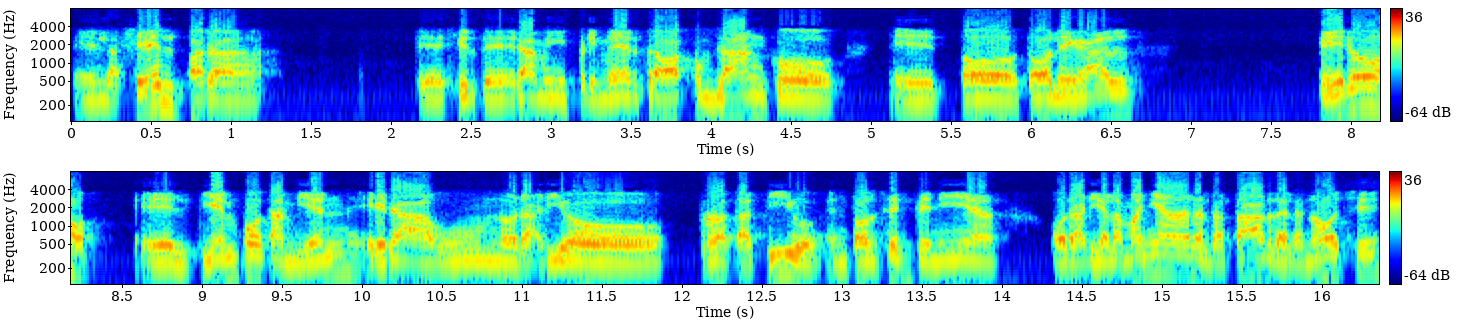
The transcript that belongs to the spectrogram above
en la Shell para eh, decirte, era mi primer trabajo en blanco, eh, todo, todo legal, pero el tiempo también era un horario rotativo, entonces tenía horario a la mañana, a la tarde, a la noche,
